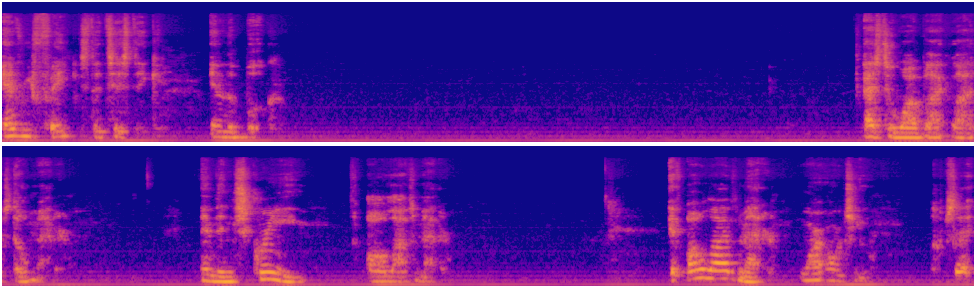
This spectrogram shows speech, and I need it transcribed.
every fake statistic in the book as to why black lives don't matter, and then scream, all lives matter. If all lives matter, why aren't you upset?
